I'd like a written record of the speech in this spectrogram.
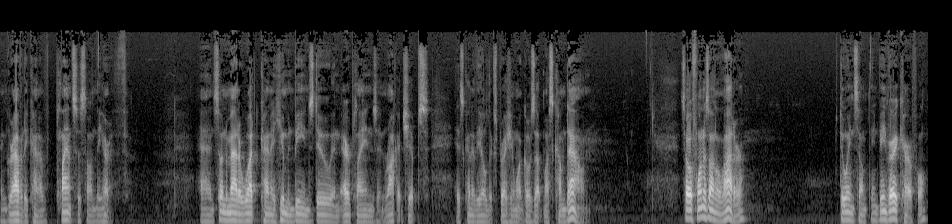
and gravity kind of plants us on the earth. And so no matter what kind of human beings do in airplanes and rocket ships, it's kind of the old expression, what goes up must come down. So if one is on a ladder, doing something, being very careful,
